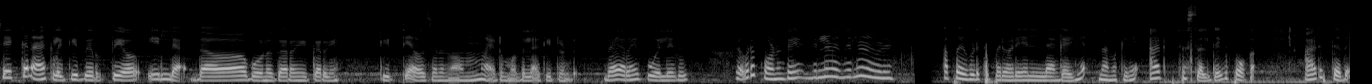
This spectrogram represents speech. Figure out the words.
ചെക്കൻ ആ ക്ലിക്കി തീർത്തിയോ ഇല്ല. ദാ പോണു. കറങ്ങി കറങ്ങി. കിട്ടിയ അവസരം നന്നായിട്ട് മുതലാക്കിയിട്ടുണ്ട്. ദാ ഇറങ്ങി പോവല്ലേ ഇത്? എവിടെ പോകണ്ടേ നില്ലട നില്ലട ഇവിടെ. അപ്പോൾ ഇവിടുത്തെ പരിപാടിയെല്ലാം കഴിഞ്ഞ് നമുക്കിനി അടുത്ത സ്ഥലത്തേക്ക് പോകാം. അടുത്തത്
